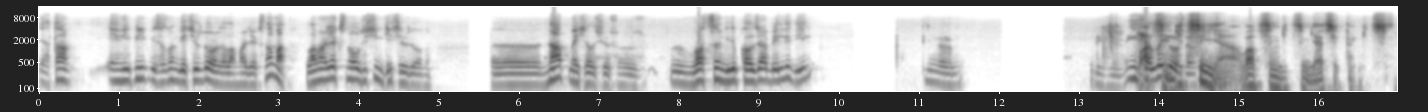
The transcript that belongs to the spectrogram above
ya tamam MVP'lik bir sezon geçirdi orada Lamar Jackson ama Lamar Jackson olduğu için geçirdi onu. Ee, ne yapmaya çalışıyorsunuz? Watson gidip kalacağı belli değil. Bilmiyorum. Bilmiyorum. İnşallah Watson gitsin ya. Watson gitsin. Gerçekten gitsin.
